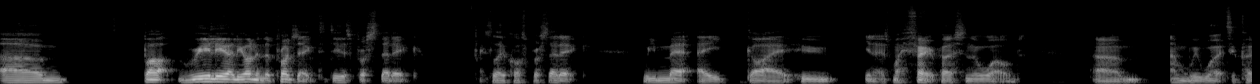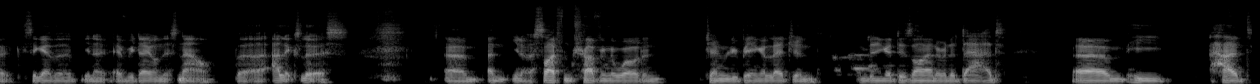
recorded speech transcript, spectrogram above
Um, but really early on in the project to do this prosthetic, this low cost prosthetic, we met a guy who, you know, is my favorite person in the world. Um, and we work to together, you know, every day on this now. But uh, Alex Lewis, um, and you know, aside from traveling the world and generally being a legend and being a designer and a dad, um, he had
